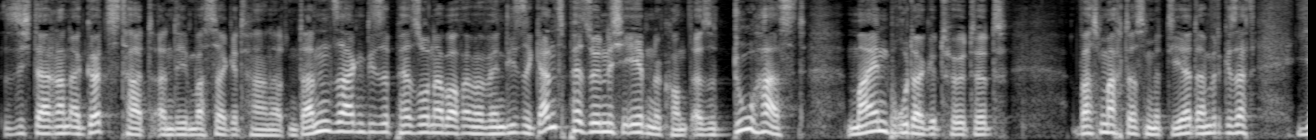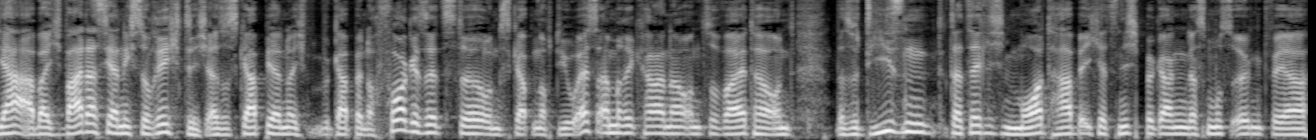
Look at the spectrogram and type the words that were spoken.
sich daran ergötzt hat, an dem, was er getan hat. Und dann sagen diese Personen aber auf einmal, wenn diese ganz persönliche Ebene kommt, also du hast meinen Bruder getötet, was macht das mit dir? Dann wird gesagt, ja, aber ich war das ja nicht so richtig. Also es gab ja noch, ich gab ja noch Vorgesetzte und es gab noch die US-Amerikaner und so weiter. Und also diesen tatsächlichen Mord habe ich jetzt nicht begangen, das muss irgendwer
